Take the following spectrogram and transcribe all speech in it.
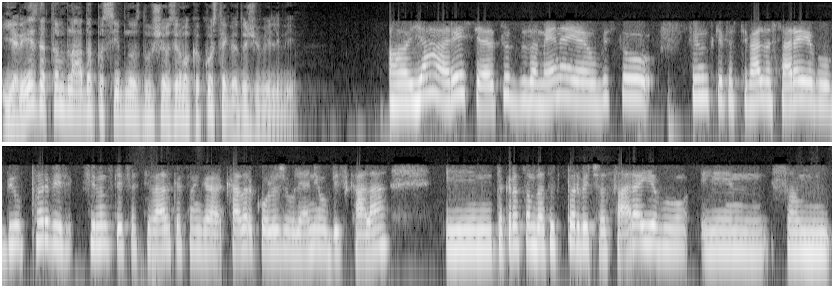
je res, da tam vlada posebno vzdušje, oziroma kako ste ga doživeli vi? Uh, ja, res je. Tudi za mene je v bistvu filmski festival v Sarajevu bil prvi filmski festival, ki sem ga kadarkoli v življenju obiskala. In takrat sem bila tudi prvič v Sarajevu in sem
